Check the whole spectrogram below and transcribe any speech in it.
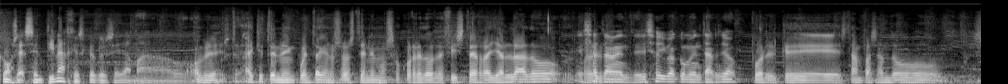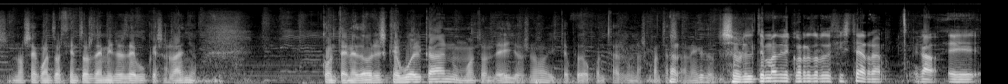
¿cómo sea? Sentinajes creo que se llama. o- Hombre, hay que tener en cuenta que nosotros tenemos un corredor de Fisterra ahí al lado. por el- exactamente, eso iba a comentar yo. por el que están pasando pues, no sé cuántos cientos de miles de buques al año. Contenedores que vuelcan, un montón de ellos, ¿no? Y te puedo contar unas cuantas Claro. anécdotas. Sobre el tema del corredor de Fisterra, claro, eh,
